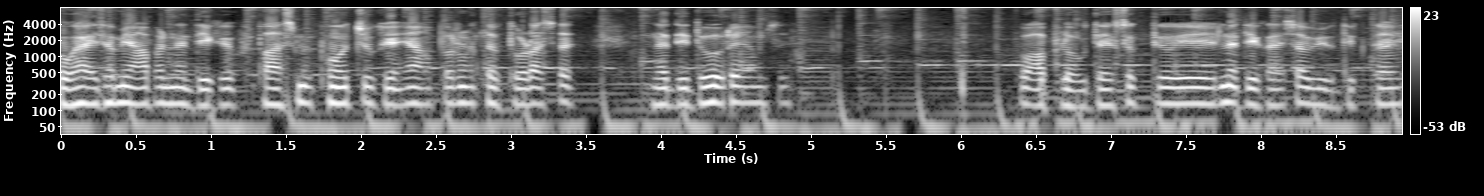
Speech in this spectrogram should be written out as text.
तो गाइस हम यहाँ पर नदी के पास में पहुँच चुके हैं। यहाँ पर मतलब थोड़ा सा नदी दूर है हमसे। तो आप लोग देख सकते हो, ये नदी का ऐसा व्यू दिखता है।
